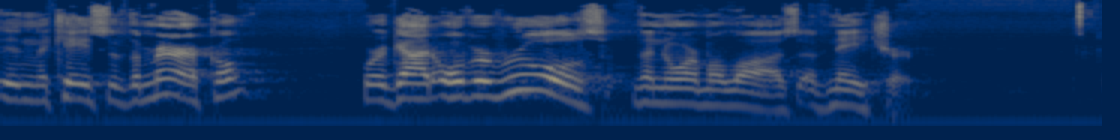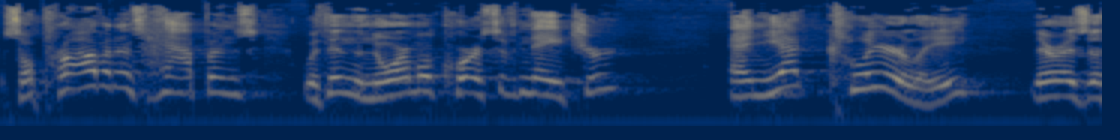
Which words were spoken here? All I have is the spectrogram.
in the case of the miracle, where God overrules the normal laws of nature. So providence happens within the normal course of nature, and yet clearly there is a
